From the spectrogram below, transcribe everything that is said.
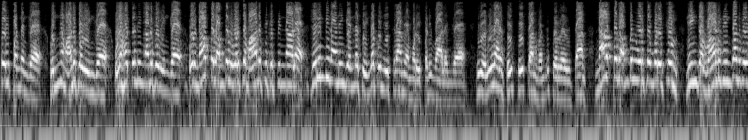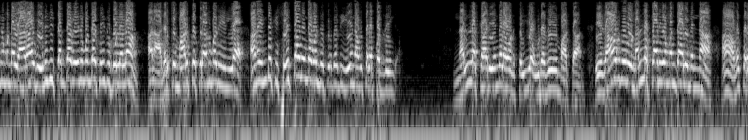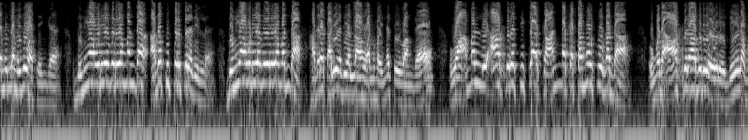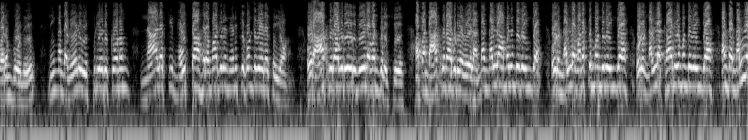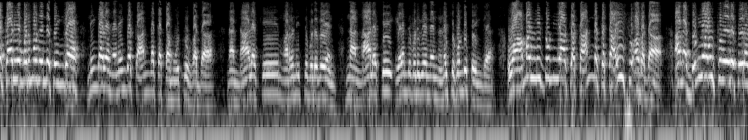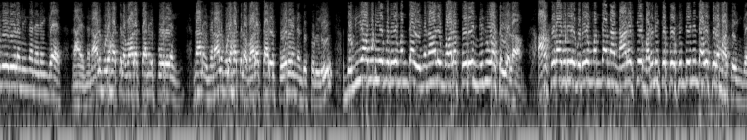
பண்ணுங்க. கொஞ்சம் அனுபவிங்க. உலகத்தை நீங்க அனுபவிங்க. ஒரு நாற்பது ஐம்பது வருஷம் ஆனதுக்கு பின்னால விரும்பினா நீங்க என்ன செய்யுங்க? கொஞ்சம் இஸ்லாமிய முறைப்படி வாழுங்க. இது எல்லாத்தையும் சேத்தான் வந்து சொல்றது தான் நாற்பது ஐம்பது வருஷம் வரைக்கும் நீங்க வாழுவீங்கன்னு வேணுமெண்டா யாராவது எழுதி தந்தா வேணுமெண்டா செய்து கொள்ளலாம். ஆனா அதற்கு மார்க்கத்தில் அனுமதி இல்ல. ஆனா இன்றைக்கு சேத்தான் என்ன வந்து சொல்றது? ஏன் அவசரப்படுறீங்க? நல்ல காரியங்கள் அவன் செய்ய விடவே மாட்டான். ஏதாவது ஒரு நல்ல காரியம் வந்தாலும் என்ன? அவசரம் இல்ல மெதுவா செய்யுங்க துனியாவுடைய விடயம் வந்தா அதை பிற்படுத்துறது இல்ல துனியாவுடைய வேலையம் வந்தா அதில் தலைவதி எல்லாம் அனுபவம் என்ன செய்வாங்க? அமல் ஆக்கிரத்திக்க அன்னக்க தமூத்துகதா உங்களோட ஆசிராவுடைய ஒரு வேலை வரும்போது நீங்க அந்த வேலையை எப்படி எடுக்கணும்? நாளைக்கு மௌத்தாகிற மாதிரி நினைச்சு கொண்டு வேலை செய்யணும். ஒரு ஆசிராவுடைய ஒரு வேலை வந்துருச்சு. அப்ப அந்த ஆசிராவுடைய வேலை நல்ல அமலுண்டு வைங்க. ஒரு நல்ல வணக்கம் வந்து வைங்க. ஒரு நல்ல காரியம் வந்து வைங்க. அந்த நல்ல காரியம் வரும்போது என்ன செய்யுங்க? நீங்க அதை நினைங்க கண்ணக்க தமுத்து கதா நான் நாளைக்கே மரணித்து விடுவேன். நான் நாளைக்கே இறந்து விடுவேன் நினைச்சு கொண்டு செய்யுங்க. அமல்லி துணியா கண்ணக்கத்தை ஐசு அவதா ஆனா துனியாவுக்கு வேலை செய்யற வேலையில நீங்க நினைங்க. நான் இந்த நாள் உலகத்துல வாழத்தானே போறேன். நான் இந்த நாளும் உலகத்துல வாழத்தாரே போறேன் என்று சொல்லி துனியாவுடைய விடயம் வந்தா எந்த நாளும் வாழ போறேன் மெதுவா செய்யலாம். ஆசிராவுடைய விடயம் வந்தா நான் நாளைக்கே மரணிக்க போகின்றேன் என்று அவசரமா செய்யுங்க.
